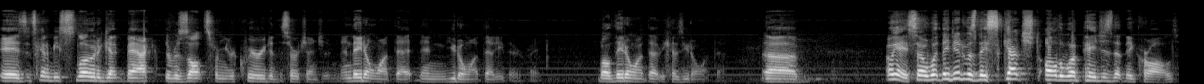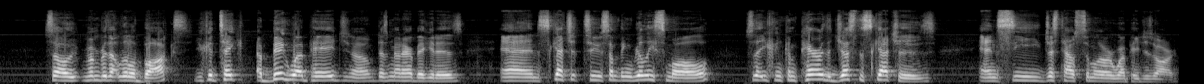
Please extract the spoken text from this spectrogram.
is it's going to be slow to get back the results from your query to the search engine. And they don't want that, and you don't want that either, right? Well, they don't want that because you don't want that. Uh, okay, so what they did was they sketched all the web pages that they crawled. So remember that little box? You could take a big web page, you know, doesn't matter how big it is, and sketch it to something really small so that you can compare the, just the sketches and see just how similar web pages are.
